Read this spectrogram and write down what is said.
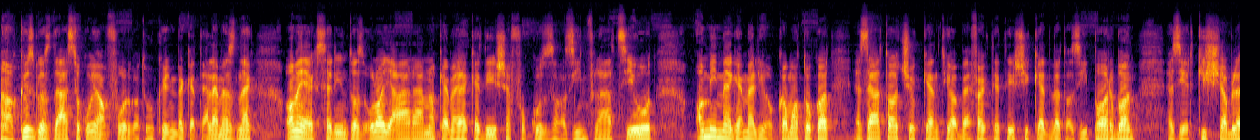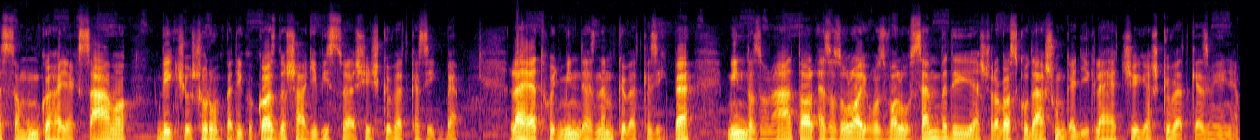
A közgazdászok olyan forgatókönyveket elemeznek, amelyek szerint az olaj árának emelkedése fokozza az inflációt, ami megemeli a kamatokat, ezáltal csökkenti a befektetési kedvet az iparban, ezért kisebb lesz a munkahelyek száma, végső soron pedig a gazdasági visszaesés következik be. Lehet, hogy mindez nem következik be, mindazonáltal ez az olajhoz való szenvedélyes ragaszkodásunk egyik lehetséges következménye.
